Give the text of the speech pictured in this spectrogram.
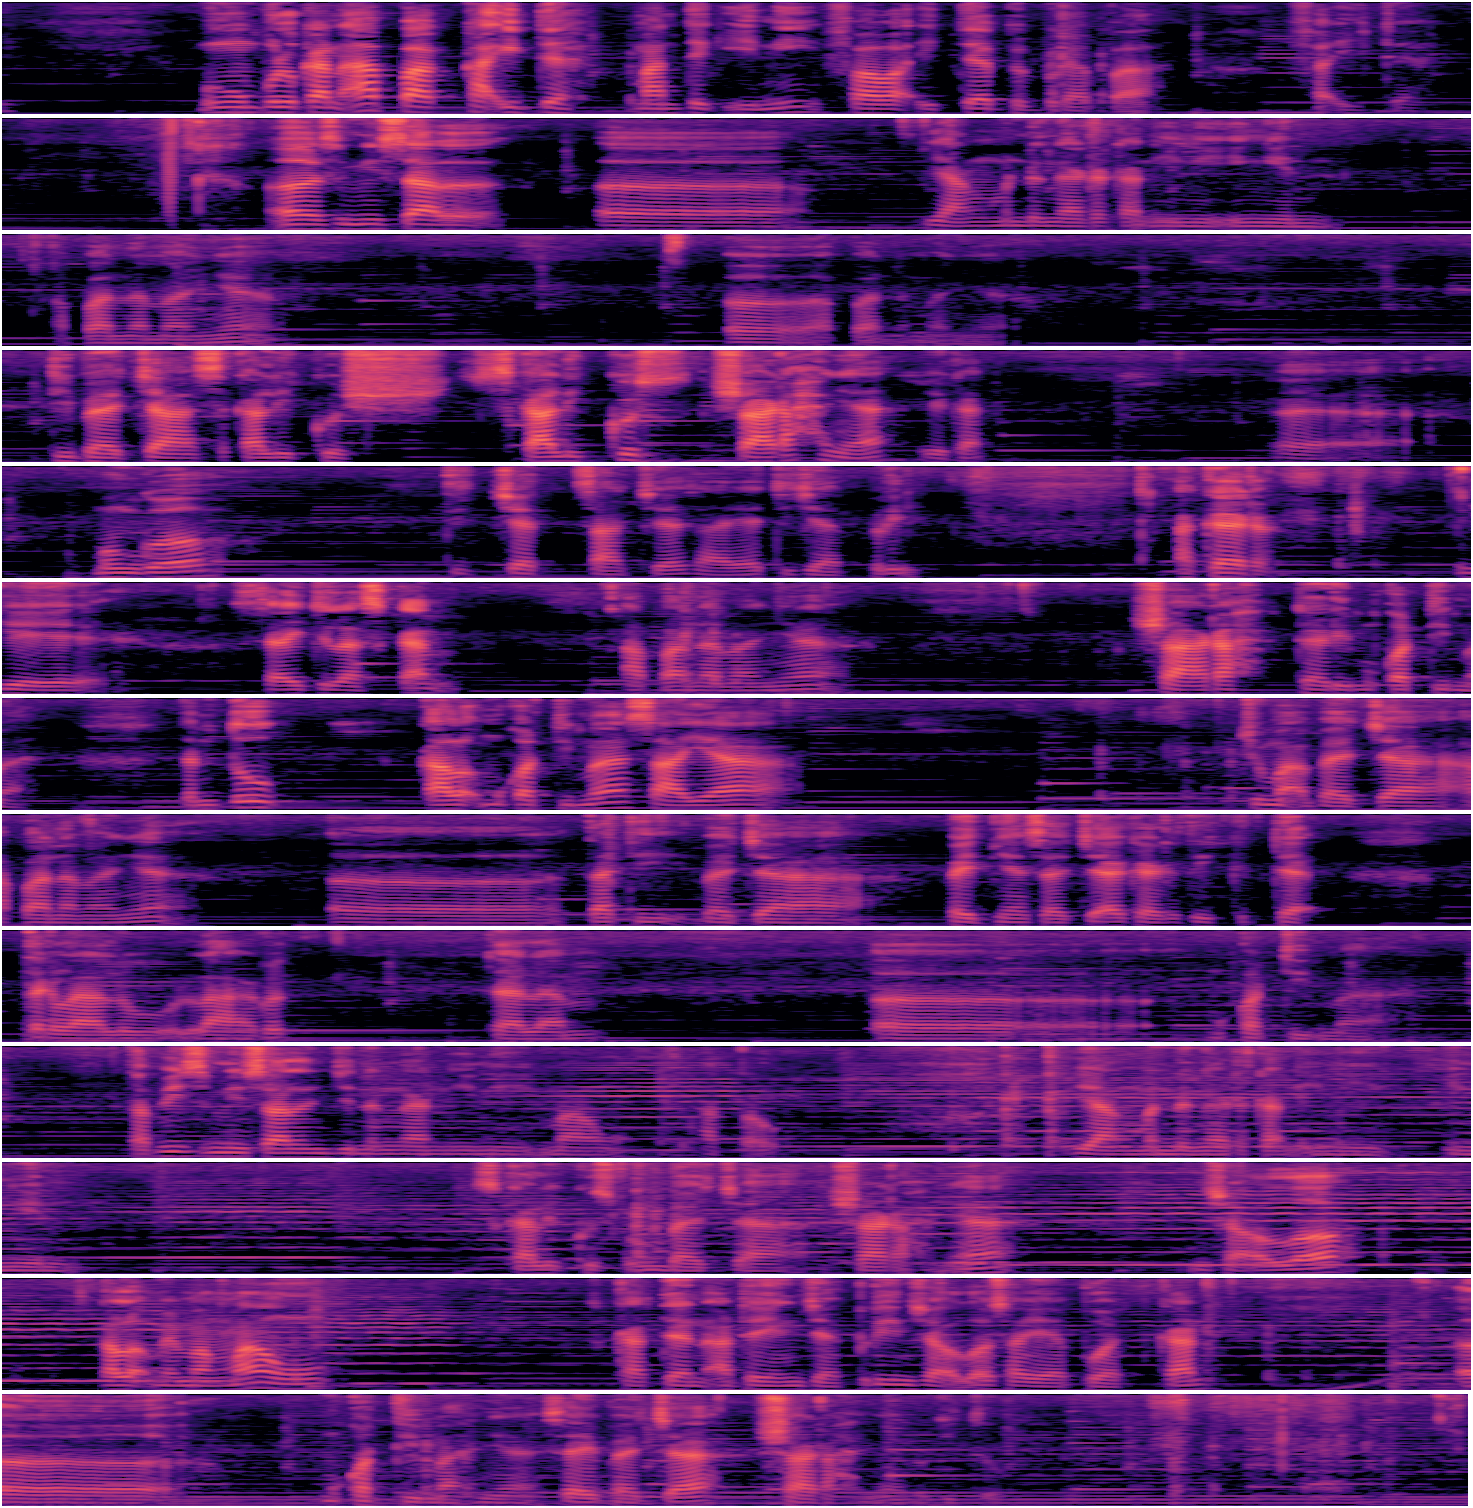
mengumpulkan apa kaidah mantik ini fawaidah beberapa faidah uh, semisal uh, yang mendengarkan ini ingin apa namanya uh, apa namanya dibaca sekaligus sekaligus syarahnya ya kan? Uh, monggo di chat saja saya di Jabri agar ya, saya jelaskan apa namanya syarah dari mukodimah tentu kalau mukodimah saya cuma baca apa namanya uh, tadi baca baitnya saja agar tidak terlalu larut dalam uh, mukaddimah. Tapi semisal jenengan ini mau atau yang mendengarkan ini ingin sekaligus membaca syarahnya insya Allah kalau memang mau kadang ada yang jabri insya Allah saya buatkan uh, mukaddimahnya saya baca syarahnya begitu.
